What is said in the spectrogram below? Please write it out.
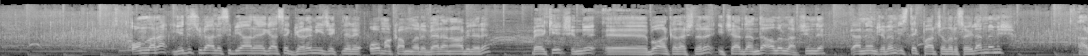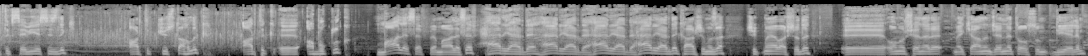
Onlara yedi sülalesi bir araya gelse göremeyecekleri o makamları veren abileri belki şimdi e, bu arkadaşları içeriden de alırlar. Şimdi yani neymiş efendim istek parçaları söylenmemiş. Artık seviyesizlik, artık küstahlık, artık e, abukluk maalesef ve maalesef her yerde her yerde her yerde her yerde karşımıza çıkmaya başladı. Ee, Onur Şener'e mekanın cennet olsun diyelim.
